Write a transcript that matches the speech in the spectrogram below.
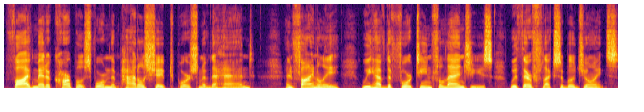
five metacarpals form the paddle-shaped portion of the hand, and finally, we have the 14 phalanges with their flexible joints.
